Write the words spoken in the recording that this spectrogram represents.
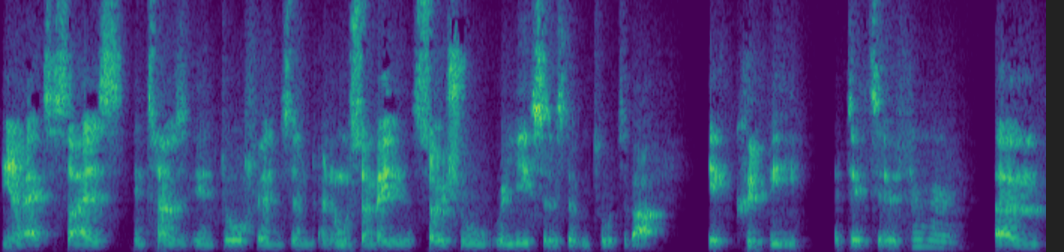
you know exercise in terms of the endorphins and, and also maybe the social releases that we talked about it could be addictive Mm-hmm. um,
